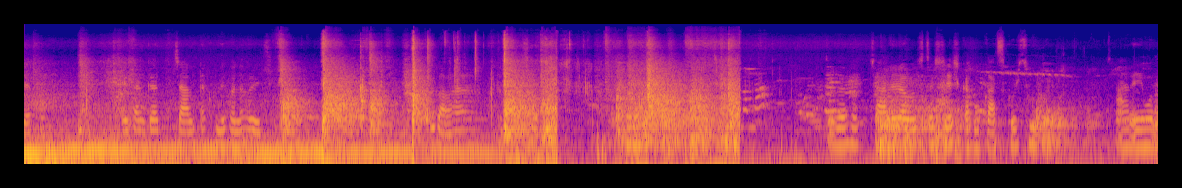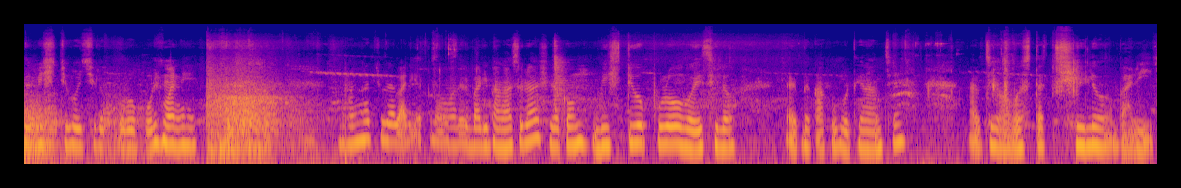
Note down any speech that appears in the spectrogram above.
দেখো, এখানকার চালটা খুলে ফেলা হয়েছে। বাবা চালের অবস্থা শেষ, কাকু কাজ করছে উপরে। আর এর মধ্যে বৃষ্টি হয়েছিল পুরো পরিমাণে। ভাঙাচুরা বাড়ি এখন। আমাদের বাড়ি ভাঙাচুরা সেরকম বৃষ্টিও পুরো হয়েছিল। একদম কাকু থেকে নামছে। আর যে অবস্থা ছিল বাড়ির,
